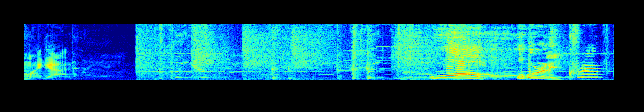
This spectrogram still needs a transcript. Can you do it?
my god. Whoa! Holy crap!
